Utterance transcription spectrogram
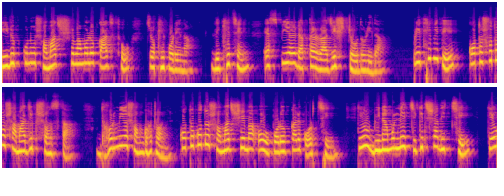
এইরূপ কোনো সমাজ সেবামূলক কাজ তো চোখে পড়ে না। লিখেছেন এসপিআর ডাক্তার রাজেশ চৌধুরীদা। পৃথিবীতে কত শত সামাজিক সংস্থা, ধর্মীয় সংগঠন কত কত সমাজ সেবা ও পরোপকার করছে। কেউ বিনামূল্যে চিকিৎসা দিচ্ছে, কেউ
